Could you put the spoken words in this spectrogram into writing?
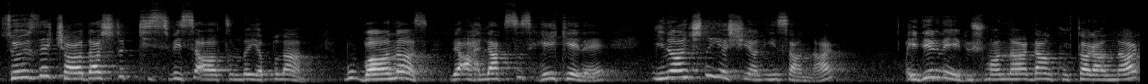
Sözde çağdaşlık kisvesi altında yapılan bu bağnaz ve ahlaksız heykele inançlı yaşayan insanlar, Edirne'yi düşmanlardan kurtaranlar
